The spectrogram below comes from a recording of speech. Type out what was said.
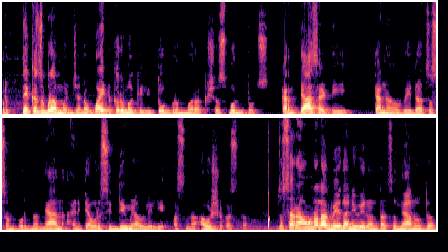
प्रत्येकच ब्राह्मण ज्यानं वाईट कर्म केली तो ब्रह्मराक्षस बनतोच. कारण त्यासाठी त्यानं वेदाचं संपूर्ण ज्ञान आणि त्यावर सिद्धी मिळवलेली असणं आवश्यक असतं. जसं रावणाला वेद आणि वेदांताचं ज्ञान होतं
